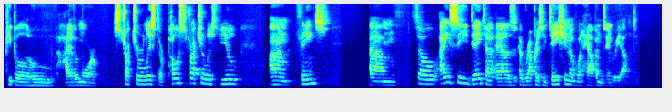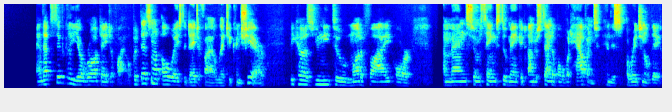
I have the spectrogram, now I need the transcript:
people who have a more structuralist or post structuralist view on things. Um, so I see data as a representation of what happened in reality. And that's typically your raw data file, but that's not always the data file that you can share because you need to modify or amend some things to make it understandable what happened in this original data.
